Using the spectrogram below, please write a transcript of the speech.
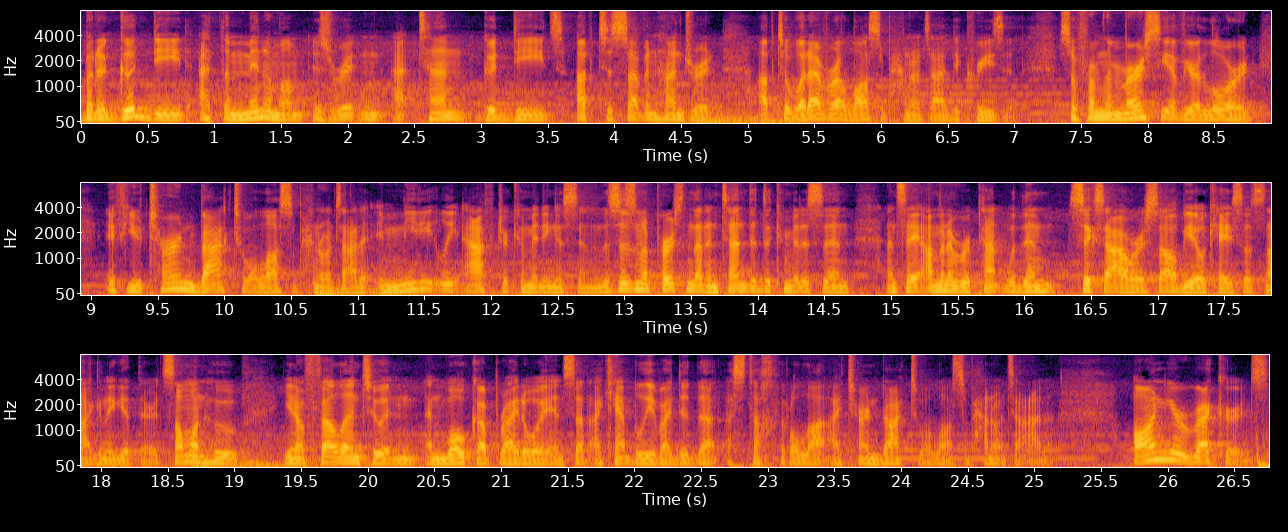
But a good deed at the minimum is written at 10 good deeds, up to 700, up to whatever Allah subhanahu wa ta'ala decrees it. So from the mercy of your Lord, if you turn back to Allah subhanahu wa ta'ala immediately after committing a sin, this isn't a person that intended to commit a sin and say, I'm going to repent within six hours, so I'll be okay, so it's not going to get there. It's someone who, you know, fell into it and, and woke up right away and said, I can't believe I did that. Astaghfirullah, I turned back to Allah subhanahu wa ta'ala on your records,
